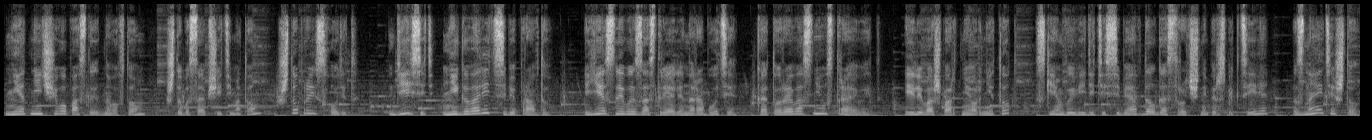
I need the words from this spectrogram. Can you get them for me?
нет ничего постыдного в том, чтобы сообщить им о том, что происходит. 10. Не говорить себе правду. Если вы застряли на работе, которая вас не устраивает, или ваш партнер не тот, с кем вы видите себя в долгосрочной перспективе, знаете что?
